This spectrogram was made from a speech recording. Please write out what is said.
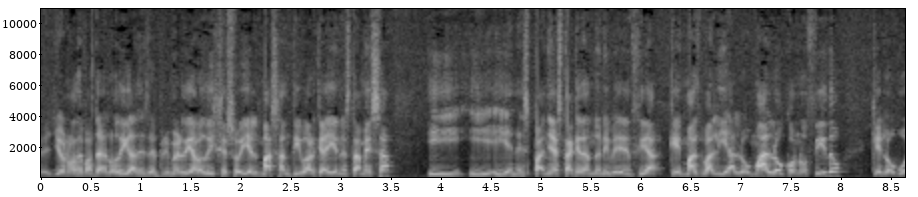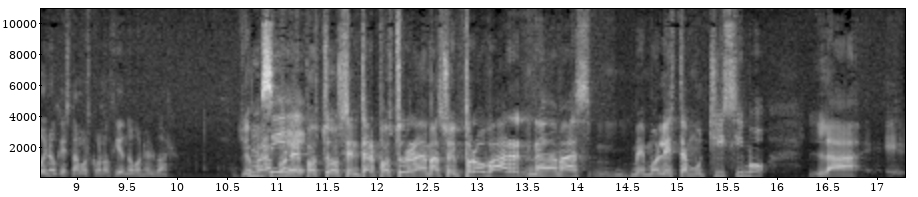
eh, Yo no hace falta que lo diga, desde el primer día lo dije, soy el más antibar que hay en esta mesa. Y, y- en España está quedando en evidencia que más valía lo malo conocido que lo bueno que estamos conociendo con el VAR. Yo No, para sí, poner eh. postura, sentar postura nada más, soy pro bar, nada más, me molesta muchísimo la,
